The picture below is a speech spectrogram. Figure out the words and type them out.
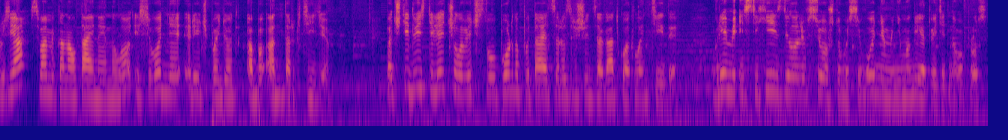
друзья, с вами канал Тайна НЛО, и сегодня речь пойдет об Антарктиде. Почти 200 лет человечество упорно пытается разрешить загадку Атлантиды. Время и стихии сделали все, чтобы сегодня мы не могли ответить на вопрос,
